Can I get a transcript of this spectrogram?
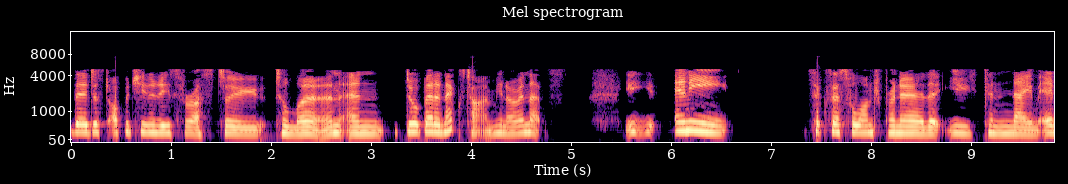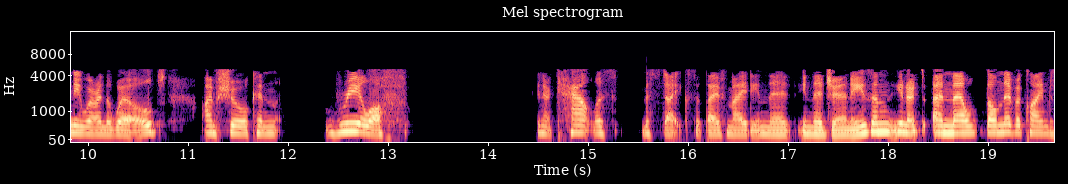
they're just opportunities for us to, to learn and do it better next time, you know, and that's, any successful entrepreneur that you can name anywhere in the world, I'm sure can reel off, you know, countless mistakes that they've made in their, in their journeys and, you know, and they'll, they'll never claim to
